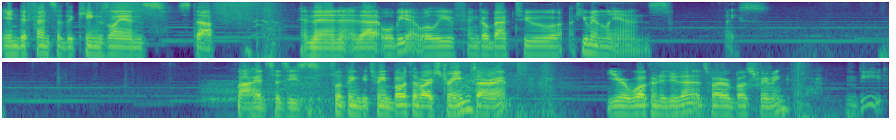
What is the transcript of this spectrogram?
in defense of the King's Lands stuff, and then that will be it. We'll leave and go back to Human Lands. Nice. Wowhead says he's flipping between both of our streams. All right, you're welcome to do that. That's why we're both streaming. Indeed.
